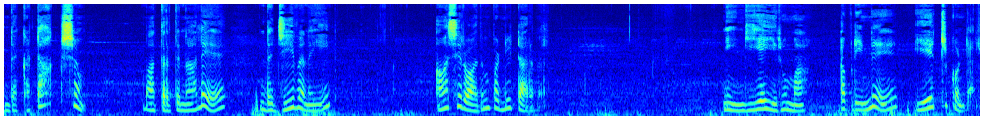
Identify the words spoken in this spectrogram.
இந்த கட்டாட்சம் மாத்திரத்தினாலே இந்த ஜீவனை ஆசிர்வாதம் பண்ணிட்டார் அவர். நீ இங்கேயே இருமா அப்படின்னு ஏற்றுக்கொண்டார்.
